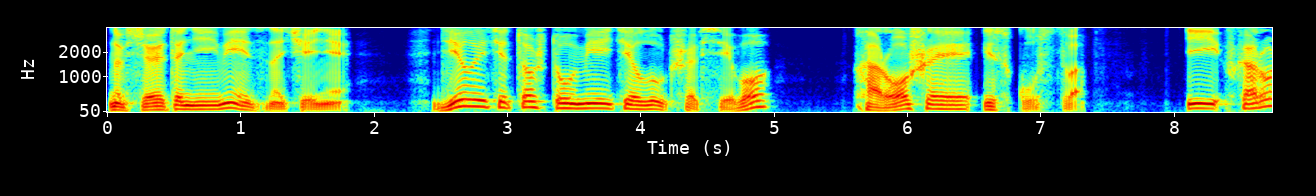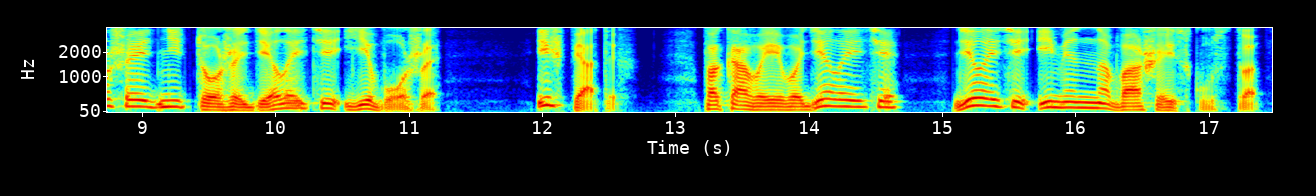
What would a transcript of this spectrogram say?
Но все это не имеет значения. Делайте то, что умеете лучше всего, хорошее искусство. И в хорошие дни тоже делайте его же. И в-пятых, пока вы его делаете, делайте именно ваше искусство –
